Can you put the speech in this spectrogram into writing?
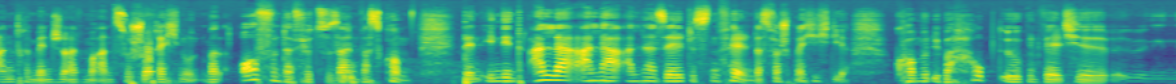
andere Menschen einfach mal anzusprechen und mal offen dafür zu sein, was kommt. Denn in den aller, aller, aller seltensten Fällen, das verspreche ich dir, kommen überhaupt irgendwelche äh,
